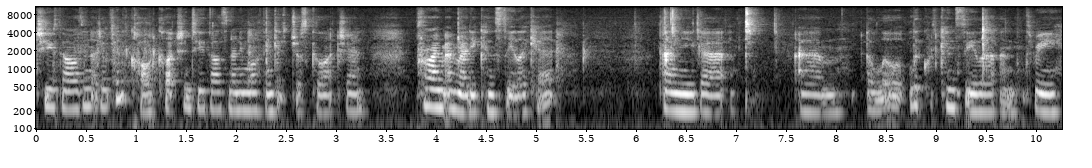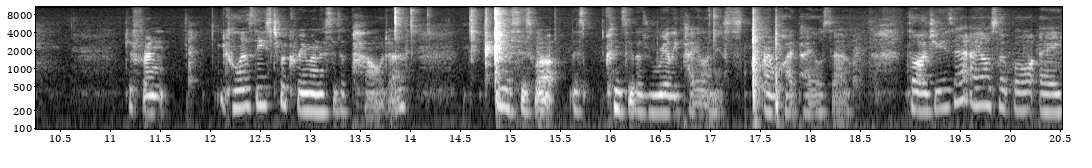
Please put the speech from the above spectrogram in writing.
2000, I don't think it's called collection 2000 anymore, I think it's just collection. Prime and Ready Concealer Kit. And you get um, a little liquid concealer and three different colours. These two are cream and this is a powder. And this is what, this concealer is really pale and it's, I'm quite pale so thought I'd use it. I also bought a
